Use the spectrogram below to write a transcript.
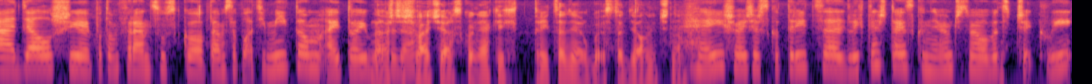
A ďalšie, potom Francúzsko, tam sa platí mýtom, aj to iba No ešte teda... Švajčiarsko nejakých 30 eur bude stať diálničná. Hej, Švajčiarsko 30, Lichtensteinsko, neviem, či sme vôbec čekli.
